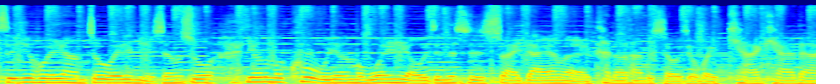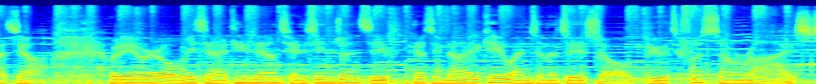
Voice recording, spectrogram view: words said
所以就会让周围的女生说，又那么酷又那么温柔，真的是帅呆了。看到他的时候就会咔咔大笑。Whatever，我们一起来听这张全新专辑，邀请到 AK 完成的这首 Beautiful Sunrise。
